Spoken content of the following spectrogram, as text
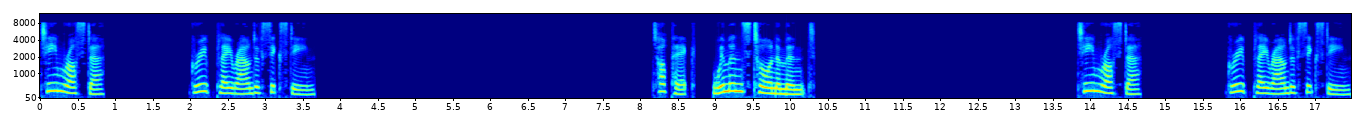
Team roster. Group play round of 16. Topic: Women's tournament. Team roster. Group play round of 16.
